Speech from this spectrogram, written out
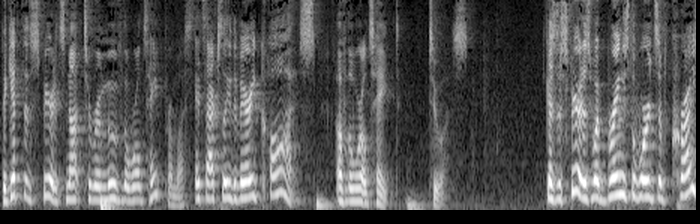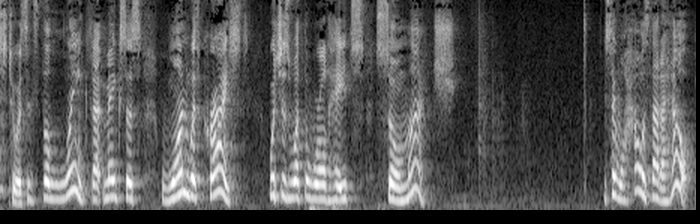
The gift of the Spirit, it's not to remove the world's hate from us. It's actually the very cause of the world's hate to us. Because the Spirit is what brings the words of Christ to us. It's the link that makes us one with Christ, which is what the world hates so much. You say, well, how is that a help?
